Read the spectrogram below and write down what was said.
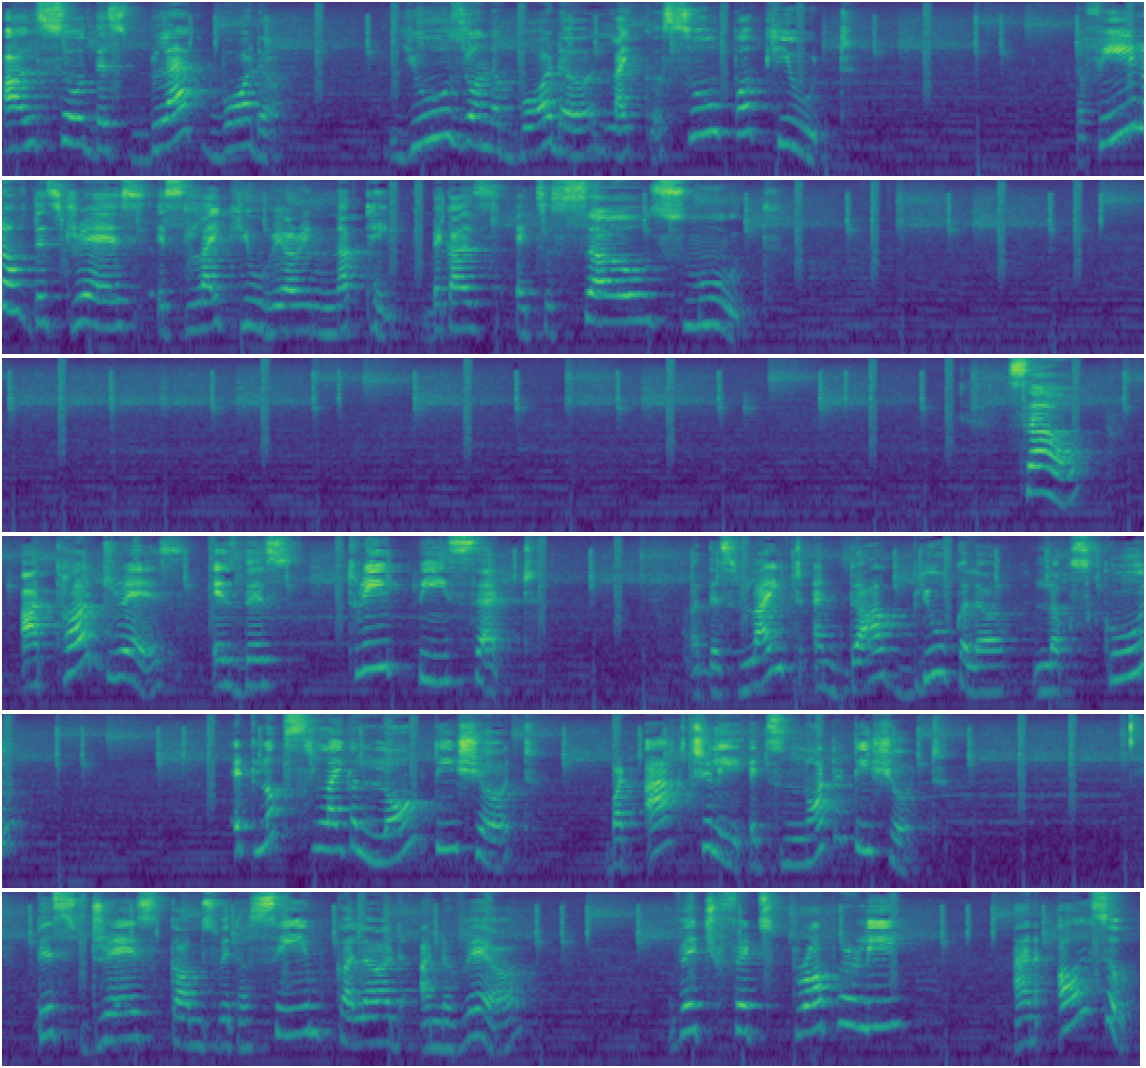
Also this black border used on the border like super cute. The feel of this dress is like you wearing nothing because it's so smooth So, our third dress is this three-piece set. Uh, this light and dark blue color looks cool. It looks like a long t-shirt, but actually it's not a t-shirt. This dress comes with a same colored underwear which fits properly and also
